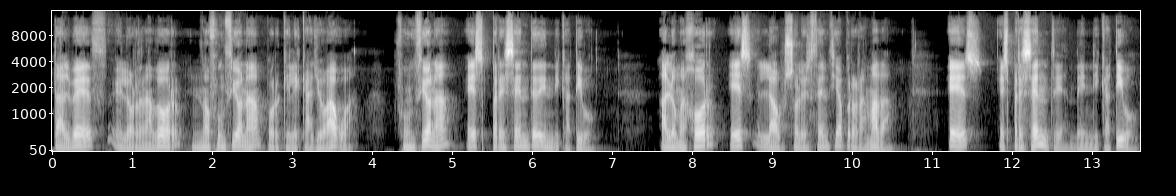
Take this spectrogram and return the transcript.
Tal vez el ordenador no funciona porque le cayó agua. Funciona es presente de indicativo. A lo mejor es la obsolescencia programada. Es es presente de indicativo.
